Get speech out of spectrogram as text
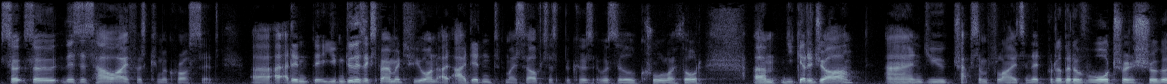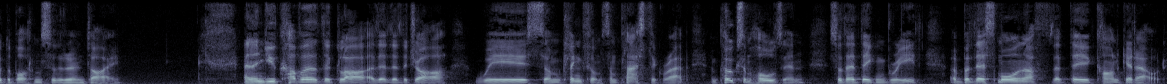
So, so this is how I first came across it. Uh, I, didn't. You can do this experiment if you want. I, I, didn't myself, just because it was a little cruel. I thought. Um, you get a jar and you trap some flies in it. Put a bit of water and sugar at the bottom so they don't die and then you cover the, uh, the, the, the, jar with some cling film, some plastic wrap, and poke some holes in so that they can breathe, uh, but they're small enough that they can't get out.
